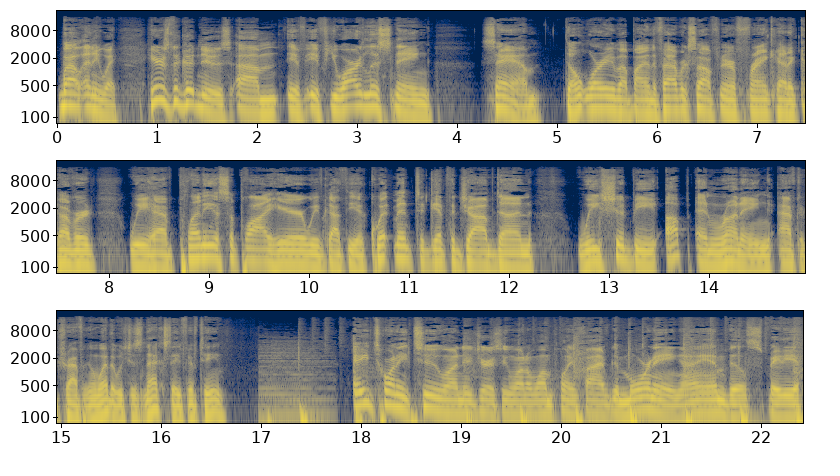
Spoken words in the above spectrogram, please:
Well, anyway, here's the good news. Um, if if you are listening, Sam, don't worry about buying the fabric softener. Frank had it covered. We have plenty of supply here. We've got the equipment to get the job done. We should be up and running after traffic and weather, which is next, 815. 822 on New Jersey 101.5. Good morning. I am Bill Spadea.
